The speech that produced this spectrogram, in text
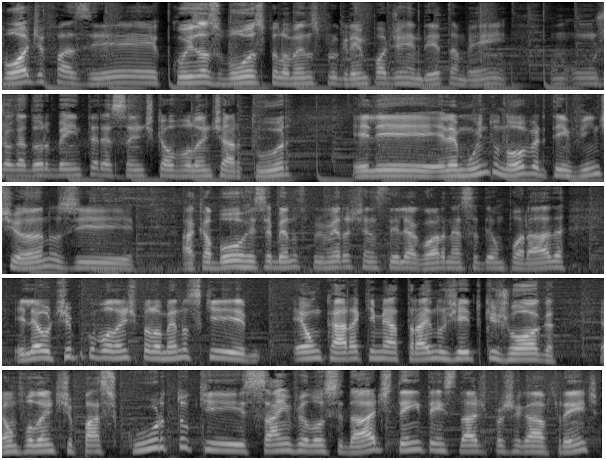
pode fazer coisas boas, pelo menos para o Grêmio, pode render também. Um, um jogador bem interessante que é o volante Arthur. Ele, ele é muito novo, ele tem 20 anos e acabou recebendo as primeiras chances dele agora nessa temporada. Ele é o típico volante, pelo menos, que é um cara que me atrai no jeito que joga. É um volante de passe curto, que sai em velocidade, tem intensidade para chegar à frente,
